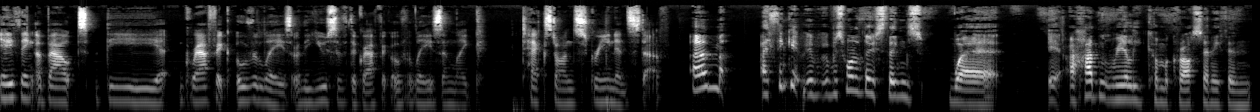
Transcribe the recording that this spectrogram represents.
anything about the graphic overlays or the use of the graphic overlays and like text on screen and stuff. Um, I think it, it was one of those things where it, I hadn't really come across anything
